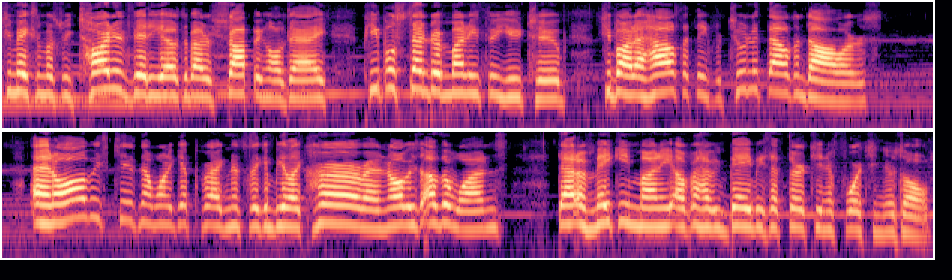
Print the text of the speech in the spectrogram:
She makes the most retarded videos about her shopping all day. People send her money through YouTube. She bought a house, I think, for $200,000. And all these kids now want to get pregnant so they can be like her and all these other ones that are making money of having babies at 13 and 14 years old.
